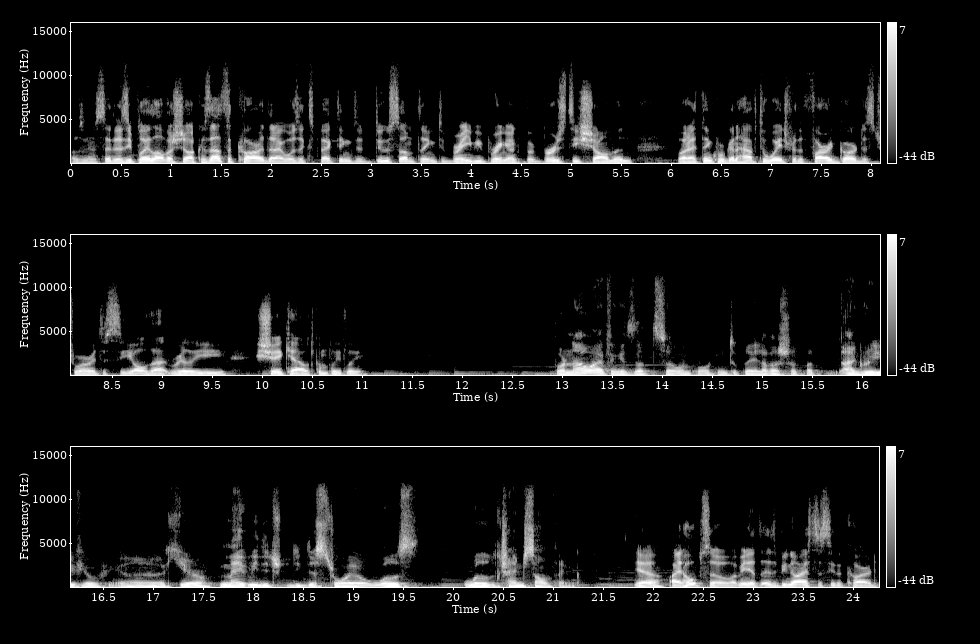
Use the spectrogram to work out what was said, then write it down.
I was gonna say, does he play Lava Shock? Because that's a card that I was expecting to do something to maybe bring up a Bursty Shaman, but I think we're gonna have to wait for the Fireguard Destroyer to see all that really shake out completely. For now, I think it's not so important to play lava shock, but I agree with you uh, here. Maybe the, the destroyer will will change something. Yeah, I hope so. I mean, it, it'd be nice to see the card.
